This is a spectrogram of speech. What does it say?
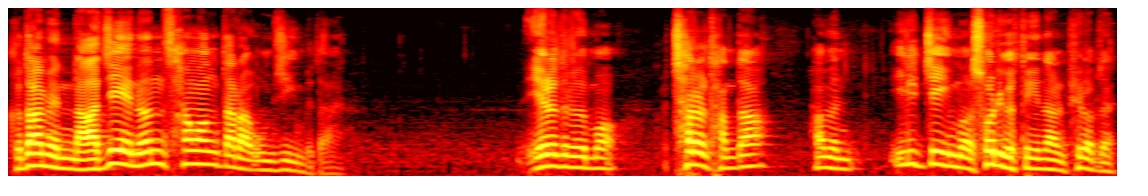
그 다음에 낮에는 상황 따라 움직입니다. 예를 들어 뭐 차를 탄다 하면 일제히 뭐 소리 같은 게 나는 필요 없잖아요.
